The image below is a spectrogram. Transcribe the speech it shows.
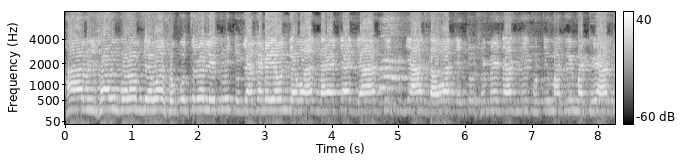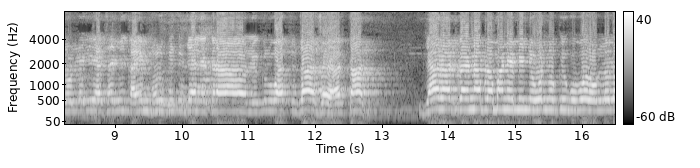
हा विशाल परब देवा सुपुत्र लेकरू तुझ्याकडे येऊन देवा मराठ्या ज्या अर्थी तुझ्या आज गावात चतुर्सीमेत आज मी खुटी मागली मठी आज जोडलेली असं मी कायमस्वरूपी तुझ्या लेकरा लेकरू आज तुझा असं अर्थात ज्या राजकारणाप्रमाणे मी निवडणुकीत उभं राहिलेलो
